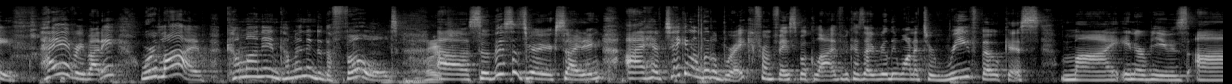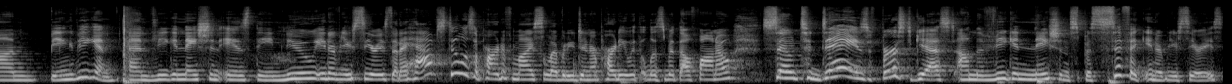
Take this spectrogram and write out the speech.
Hey, hey, everybody. We're live. Come on in, come on into the fold. Right. Uh, so, this is very exciting. I have taken a little break from Facebook Live because I really wanted to refocus my interviews on being a vegan. And Vegan Nation is the new interview series that I have, still as a part of my celebrity dinner party with Elysabeth Alfano. So, today's first guest on the Vegan Nation specific interview series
